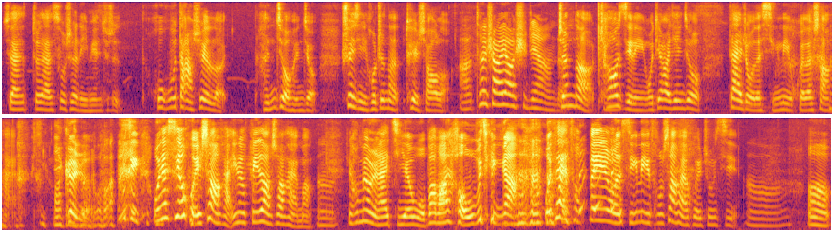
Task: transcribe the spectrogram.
就在就在宿舍里面就是呼呼大睡了很久很久，睡醒以后真的退烧了，啊，退烧药是这样的，真的超级灵。我第二天就带着我的行李回了上海，一个人。不仅我要先回上海，因为飞到上海嘛，嗯。然后没有人来接我，我爸妈好无情啊！我再从背着我的行李从上海回诸暨。哦，嗯，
